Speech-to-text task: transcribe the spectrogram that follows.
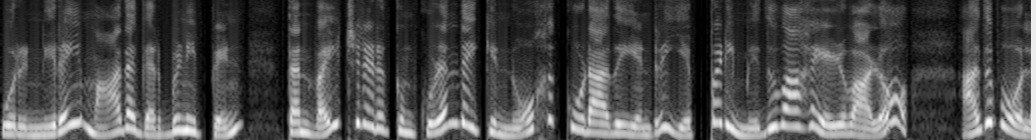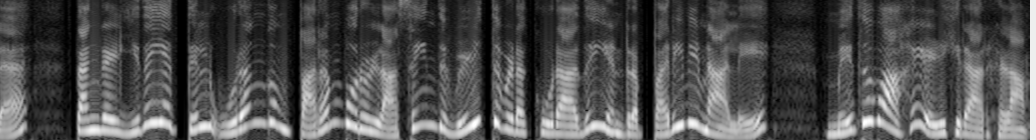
ஒரு நிறை மாத கர்ப்பிணி பெண் தன் வயிற்றிலிருக்கும் குழந்தைக்கு நோகக்கூடாது என்று எப்படி மெதுவாக எழுவாளோ அதுபோல தங்கள் இதயத்தில் உறங்கும் பரம்பொருள் அசைந்து விழித்துவிடக்கூடாது என்ற பரிவினாலே மெதுவாக எழுகிறார்களாம்.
